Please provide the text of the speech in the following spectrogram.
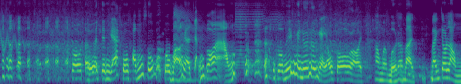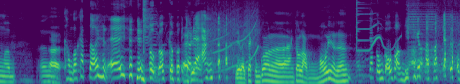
cô tự ở trên gác cô phóng xuống một cô mở ra chẳng có ổng. Cô biết mấy đứa nó ghẹo cô rồi. Không mà bữa đó bà bán cháo lòng ừ, Ờ. không có khách tới nên ế nên đồ gõ cửa cho ra ăn. vậy là chắc cũng có ờ, ăn cháo lòng mối rồi đó. Chắc cũng cổ phần với cái bà má cháo lòng.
